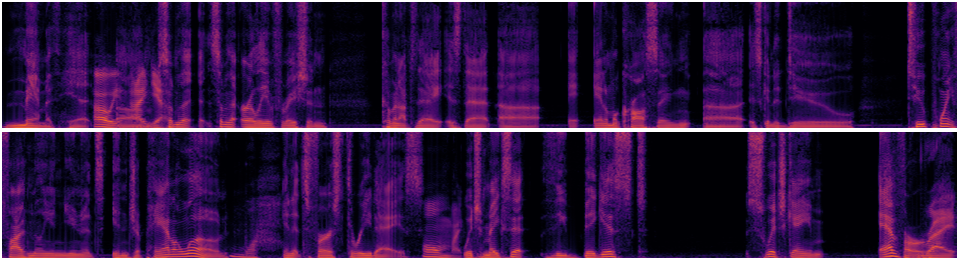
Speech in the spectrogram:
mammoth hit. Oh, yeah, I- Um, yeah. Some of the some of the early information coming out today is that uh, A- Animal Crossing uh, is going to do 2.5 million units in Japan alone Wow. in its first three days, Oh my. which makes it the biggest Switch game ever Right.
